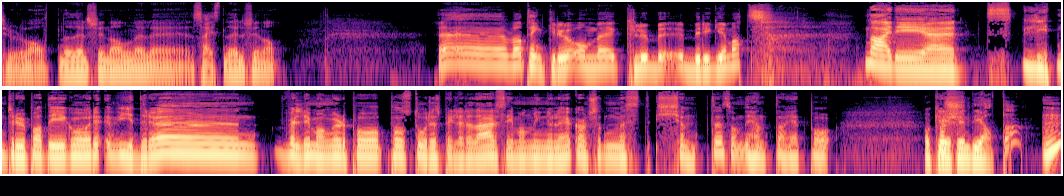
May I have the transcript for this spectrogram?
tror det var åttendedelsfinalen eller sekstendedelsfinalen. Eh, hva tenker du om eh, Klubb Brygge, Mats? Nei, de eh, Liten tro på at de går videre. Veldig mangel på, på store spillere der. Simon Mignolet, kanskje den mest kjente, som de henta helt på Og Kretin Diata? Mm.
